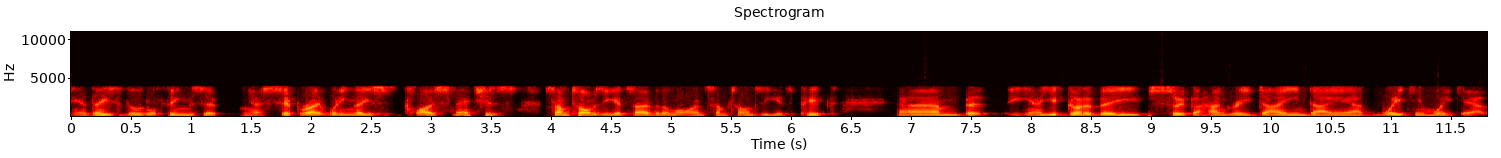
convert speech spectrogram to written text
you know, these are the little things that you know separate winning these close matches. Sometimes he gets over the line, sometimes he gets pipped. Um, but you know you've got to be super hungry day in day out, week in week out.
